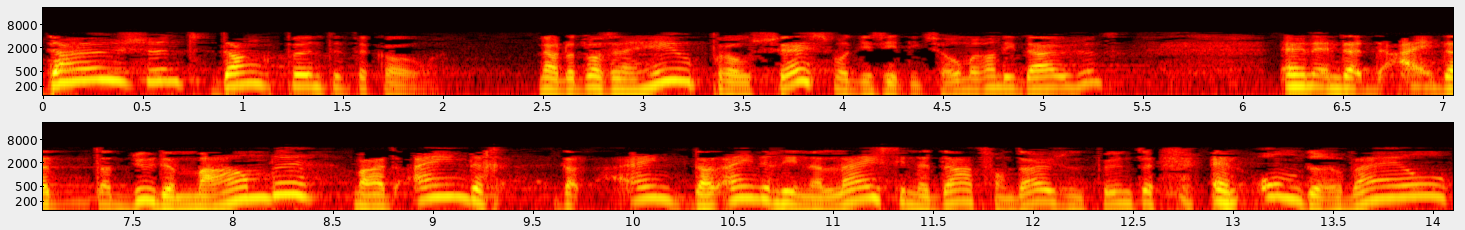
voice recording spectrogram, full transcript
duizend dankpunten te komen. Nou, dat was een heel proces, want je zit niet zomaar aan die duizend. En, en dat, dat, dat, duurde maanden, maar het dat, dat eindigde in een lijst inderdaad van duizend punten. En onderwijl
